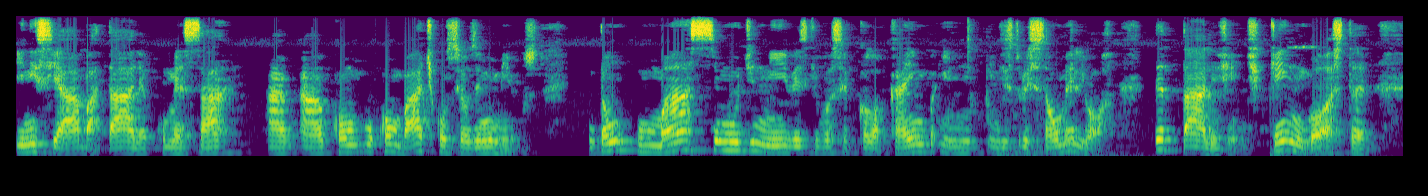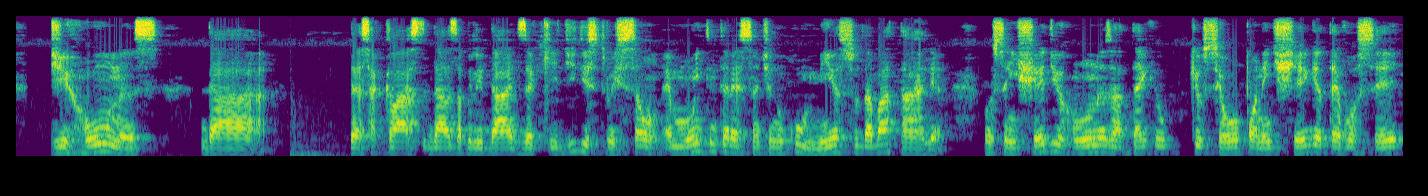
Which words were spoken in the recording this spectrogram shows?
iniciar a batalha, começar a, a, com, o combate com seus inimigos. Então, o máximo de níveis que você colocar em, em, em destruição, melhor. Detalhe, gente, quem gosta de runas da, dessa classe das habilidades aqui de destruição é muito interessante no começo da batalha. Você encher de runas até que o, que o seu oponente chegue até você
